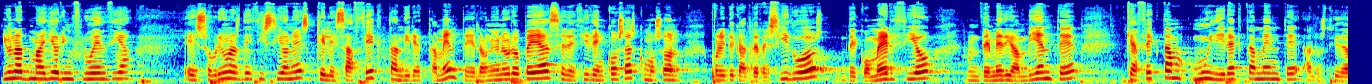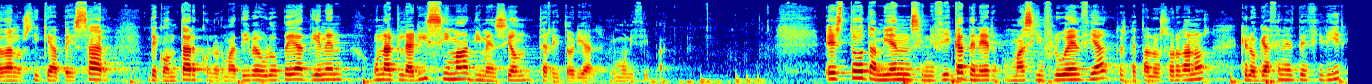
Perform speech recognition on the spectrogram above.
y una mayor influencia eh, sobre unas decisiones que les afectan directamente. En la Unión Europea se deciden cosas como son políticas de residuos, de comercio, de medio ambiente, que afectan muy directamente a los ciudadanos y que, a pesar de contar con normativa europea, tienen una clarísima dimensión territorial y municipal. Esto también significa tener más influencia respecto a los órganos que lo que hacen es decidir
